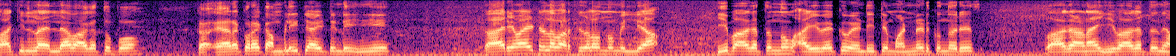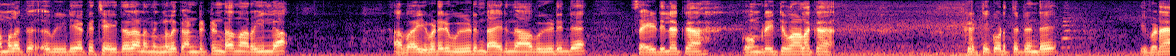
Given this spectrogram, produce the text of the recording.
ബാക്കിയുള്ള എല്ലാ ഭാഗത്തും ഇപ്പോൾ ഏറെക്കുറെ കംപ്ലീറ്റ് ആയിട്ടുണ്ട്. ഇനി കാര്യമായിട്ടുള്ള വർക്കുകളൊന്നും ഇല്ല ഈ ഭാഗത്തുനിന്നും ഹൈവേക്ക് വേണ്ടിയിട്ട് മണ്ണെടുക്കുന്ന ഒരു ഭാഗമാണ്. ഈ ഭാഗത്ത് നമ്മൾ വീഡിയോ ഒക്കെ ചെയ്തതാണ്. നിങ്ങൾ കണ്ടിട്ടുണ്ടോയെന്ന് അറിയില്ല. അപ്പോൾ ഇവിടെ ഒരു വീടുണ്ടായിരുന്നു. ആ വീടിന്റെ സൈഡിലൊക്കെ കോൺക്രീറ്റ് വാളൊക്കെ കെട്ടിക്കൊടുത്തിട്ടുണ്ട്. ഇവിടെ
